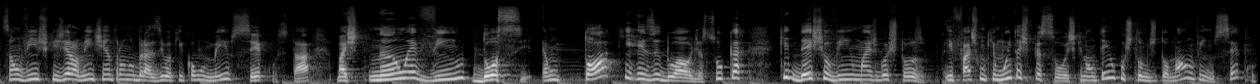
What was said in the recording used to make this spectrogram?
São vinhos que geralmente entram no Brasil aqui como meio secos, tá? Mas não é vinho doce, é um toque residual de açúcar que deixa o vinho mais gostoso e faz com que muitas pessoas que não têm o costume de tomar um vinho seco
